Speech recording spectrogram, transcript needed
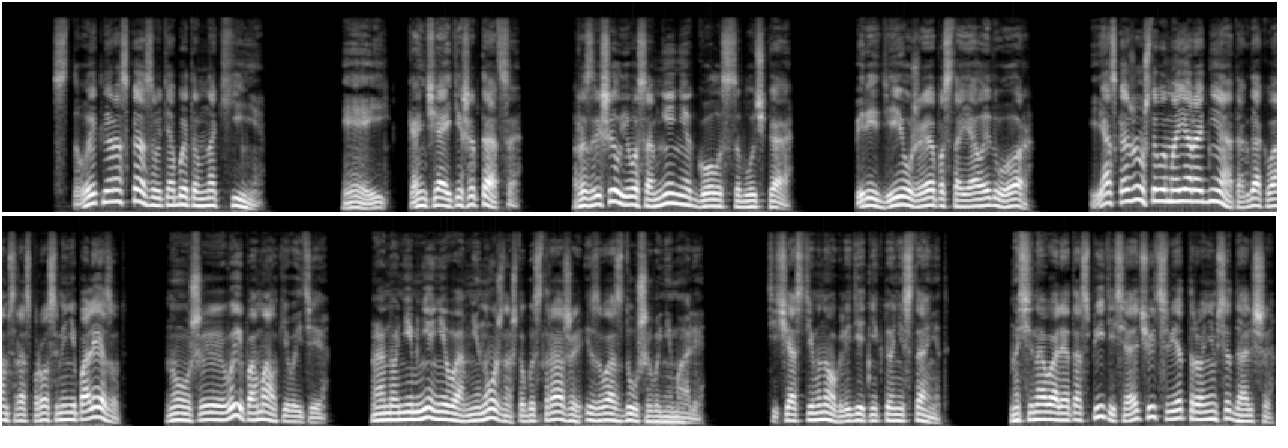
Стоит ли рассказывать об этом на Кхине? «Эй, кончайте шептаться!» Разрешил его сомнение голос Соблучка. «Впереди уже постоялый двор. Я скажу, что вы моя родня, тогда к вам с расспросами не полезут. Ну уж и вы помалкивайте. Оно ни мне, ни вам не нужно, чтобы стражи из вас души вынимали. Сейчас темно, глядеть никто не станет. На сеновале отоспитесь, а чуть свет тронемся дальше».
